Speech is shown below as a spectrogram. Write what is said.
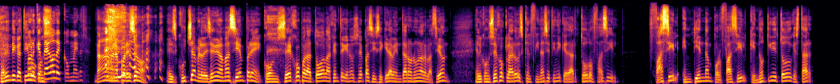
Claro indicativo. Porque te hago de comer. No, no por eso. Escucha, me lo decía mi mamá siempre. Consejo para toda la gente que no sepa si se quiere aventar o no una relación. El consejo claro es que al final se tiene que dar todo fácil. Fácil, entiendan por fácil que no tiene todo que estar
